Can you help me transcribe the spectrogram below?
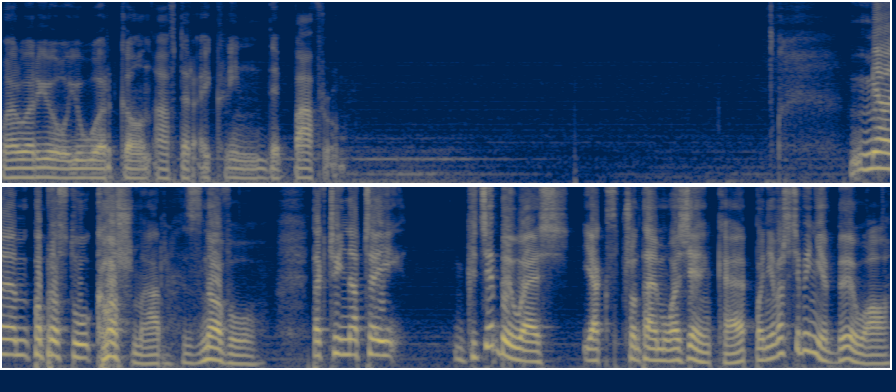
Where were you? You were gone after I cleaned the bathroom. Miałem po prostu koszmar. Znowu. Tak czy inaczej, gdzie byłeś, jak sprzątałem łazienkę, ponieważ ciebie nie było?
